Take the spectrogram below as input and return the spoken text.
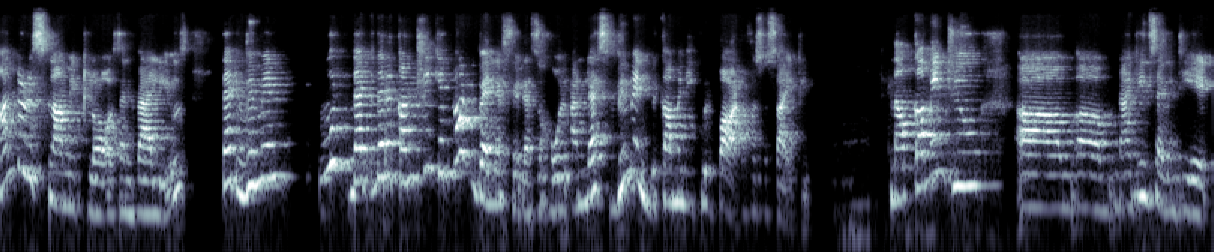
under Islamic laws and values that women would that, that a country cannot benefit as a whole unless women become an equal part of a society. Now, coming to um, um, 1978,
